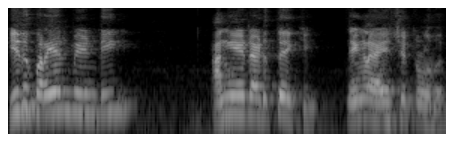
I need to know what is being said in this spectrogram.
ഇത് പറയാൻ വേണ്ടി അങ്ങയുടെ അടുത്തേക്ക് ഞങ്ങളെ അയച്ചിട്ടുള്ളത്.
